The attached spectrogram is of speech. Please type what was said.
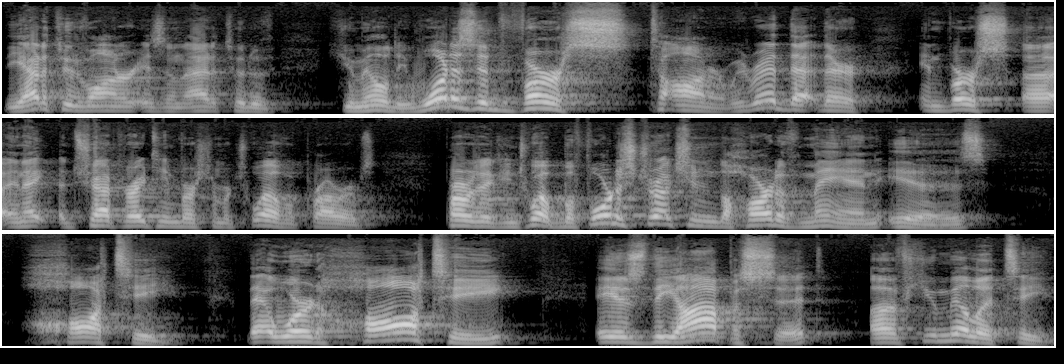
The attitude of honor is an attitude of humility. What is adverse to honor? We read that there in verse uh, in chapter 18, verse number 12 of Proverbs. Proverbs 18, 12. Before destruction, the heart of man is haughty. That word haughty is the opposite of humility.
